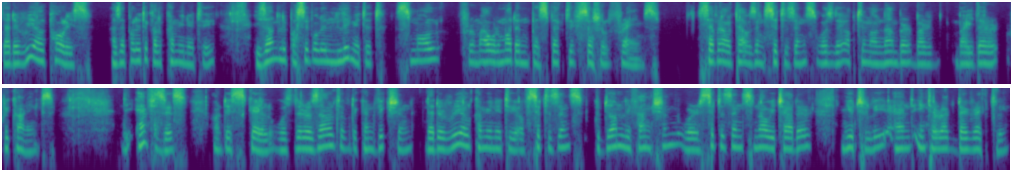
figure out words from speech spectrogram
that a real polis as a political community is only possible in limited, small, from our modern perspective, social frames. Several thousand citizens was the optimal number by, by their reckonings. The emphasis on this scale was the result of the conviction that a real community of citizens could only function where citizens know each other mutually and interact directly.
